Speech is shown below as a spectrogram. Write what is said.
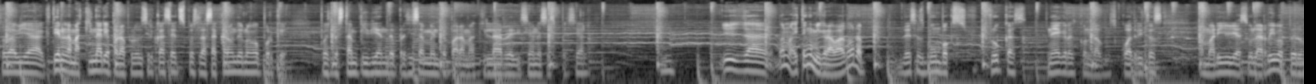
todavía, que tienen la maquinaria para producir cassettes, pues la sacaron de nuevo porque pues lo están pidiendo precisamente para maquilar ediciones especiales. Y ya, bueno, ahí tengo mi grabadora de esas boombox rucas negras con los cuadritos amarillo y azul arriba, pero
